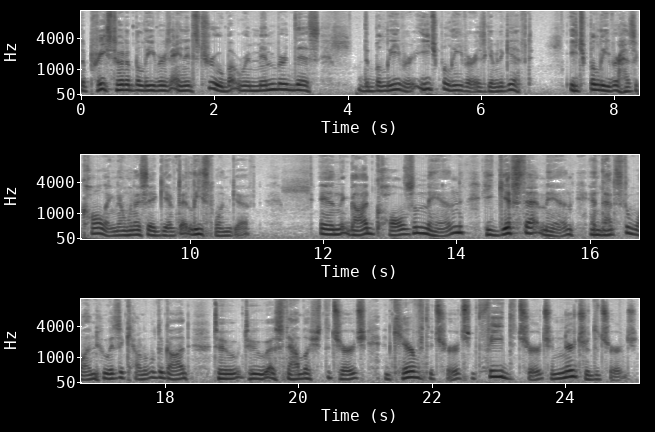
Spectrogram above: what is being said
the priesthood of believers, and it's true. But remember this: the believer, each believer, is given a gift. Each believer has a calling. Now, when I say a gift, at least one gift and God calls a man, he gifts that man, and that's the one who is accountable to God to to establish the church and care for the church and feed the church and nurture the church.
